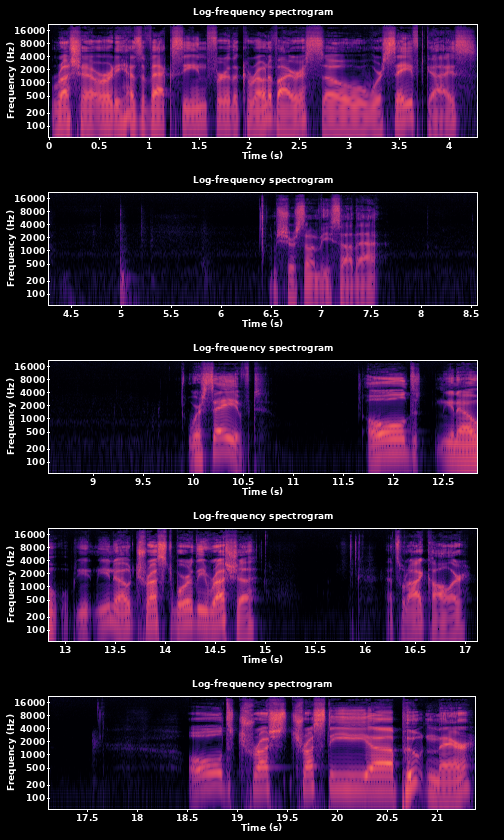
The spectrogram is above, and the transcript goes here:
Russia already has a vaccine for the coronavirus, so we're saved, guys. I'm sure some of you saw that we're saved. Old, you know, you, know, trustworthy Russia. That's what I call her. Old trust trusty uh, Putin there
